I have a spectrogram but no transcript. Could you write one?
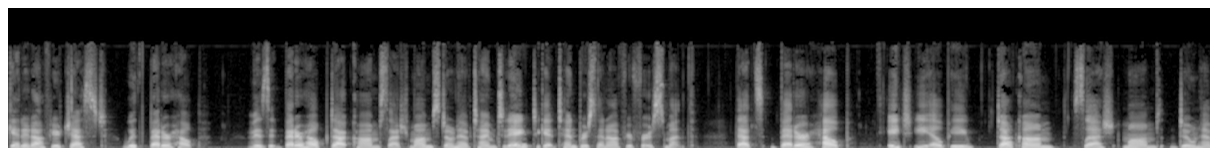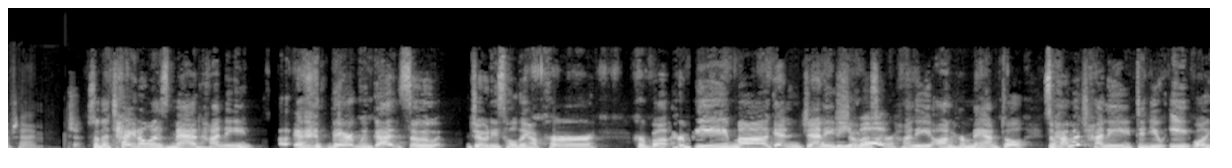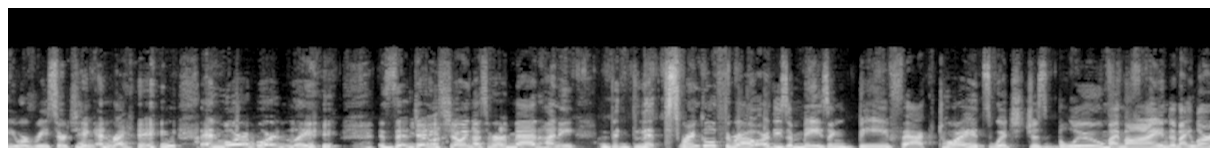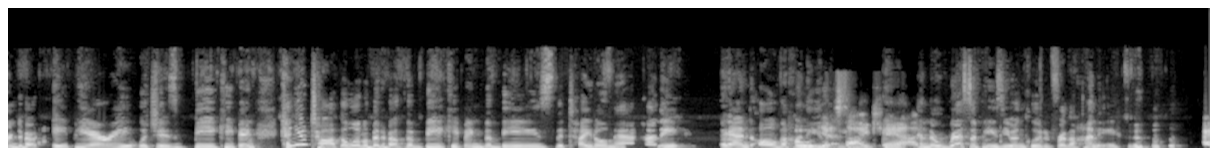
Get it off your chest with BetterHelp. Visit betterhelp.com slash moms don't have time today to get 10% off your first month. That's betterhelp, H-E-L-P dot com slash moms don't have time. So the title is Mad Honey. There we've got, so Jody's holding up her her bu- her bee mug, and Jenny showed mug. us her honey on her mantle. So, how much honey did you eat while you were researching and writing? And more importantly, is that yeah. Jenny's showing us her mad honey. The, the, sprinkled throughout are these amazing bee factoids, which just blew my mind. And I learned about apiary, which is beekeeping. Can you talk a little bit about the beekeeping, the bees, the title Mad Honey? And all the honey. Oh, yes, I can. And the recipes you included for the honey.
